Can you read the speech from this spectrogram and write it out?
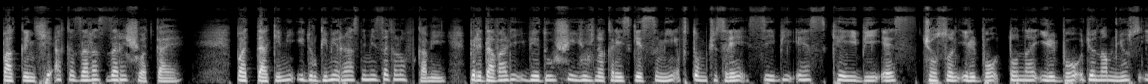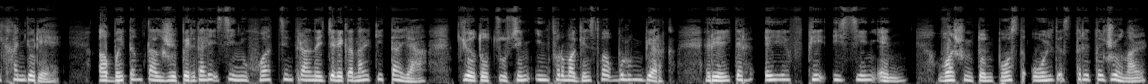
Пак Кэнхе оказалась за решеткой. Под такими и другими разными заголовками передавали ведущие южнокорейские СМИ, в том числе CBS, KBS, Chosun Ilbo, Tona Ilbo, Yonam News и Ханьоре. Об этом также передали Синьхуа, центральный телеканал Китая, Киото Цусин, информагентство Bloomberg, Рейтер, AFP и CNN. Вашингтон Пост, World Street Journal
